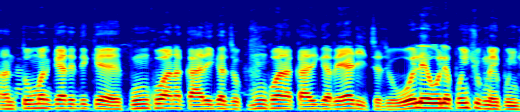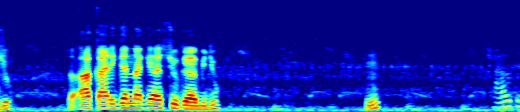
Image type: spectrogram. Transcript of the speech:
અને તું મને કહેતી હતી કે પૂંખવાના કારીગર જો પૂંખવાના કારીગર રેડી છે જો ઓલે ઓલે પૂછ્યું કે નહીં પૂછ્યું? તો આ કારીગરના કે શું કહેવાય બીજું? આવું તો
